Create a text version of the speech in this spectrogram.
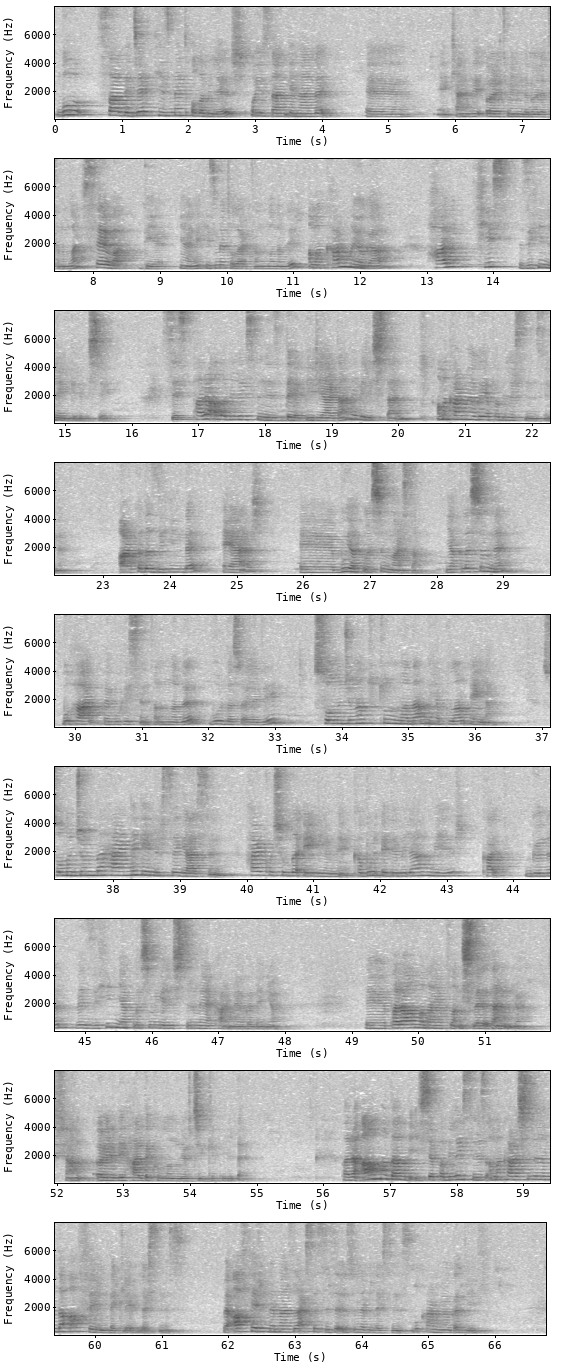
Bu sadece hizmet olabilir. O yüzden genelde e, kendi öğretmenim de böyle tanımlar. Seva diye yani hizmet olarak tanımlanabilir. Ama karma yoga hal, his, zihinle ilgili bir şey. Siz para alabilirsiniz de bir yerden ve bir işten ama karma yoga yapabilirsiniz yine. Arkada zihinde eğer e, bu yaklaşım varsa. Yaklaşım ne? Bu hal ve bu hissin tanımladığı, burada söylediği sonucuna tutunmadan yapılan eylem. Sonucunda her ne gelirse gelsin, her koşulda eylemi kabul edebilen bir kalp, gönül ve zihin yaklaşımı geliştirmeye karma yoga deniyor. E, para almadan yapılan işlere denmiyor. Şu an öyle bir halde kullanılıyor çünkü dilde. Para almadan bir iş yapabilirsiniz ama karşılığında aferin bekleyebilirsiniz. Ve aferin demezlerse size üzülebilirsiniz. Bu karma yoga değil.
